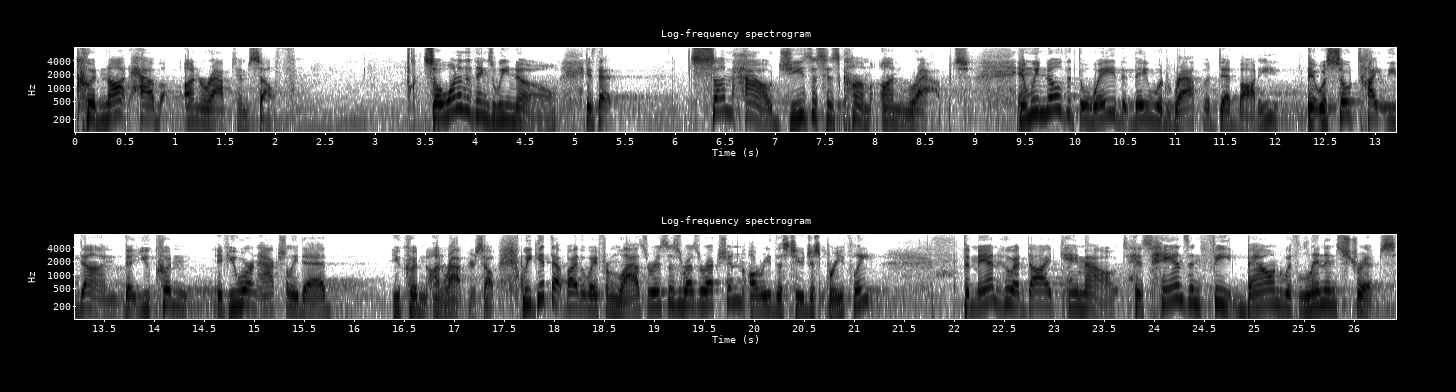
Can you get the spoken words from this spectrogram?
could not have unwrapped himself. So, one of the things we know is that somehow Jesus has come unwrapped. And we know that the way that they would wrap a dead body, it was so tightly done that you couldn't, if you weren't actually dead, you couldn't unwrap yourself. We get that, by the way, from Lazarus' resurrection. I'll read this to you just briefly. The man who had died came out, his hands and feet bound with linen strips,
